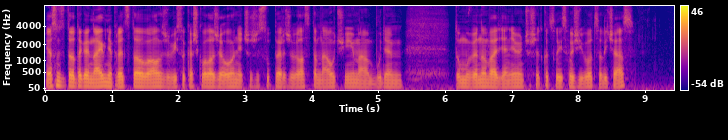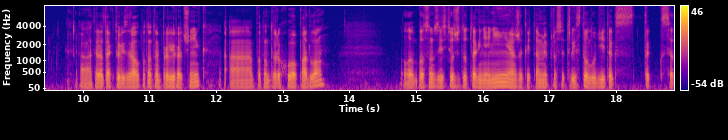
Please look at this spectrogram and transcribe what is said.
ja som si to tak aj naivne predstavoval, že vysoká škola, že o niečo, že super, že veľa sa tam naučím a budem tomu venovať, ja neviem čo všetko, celý svoj život, celý čas. A teda takto vyzeral potom ten prvý ročník a potom to trochu opadlo, lebo som zistil, že to tak není a že keď tam je proste 300 ľudí, tak, tak sa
